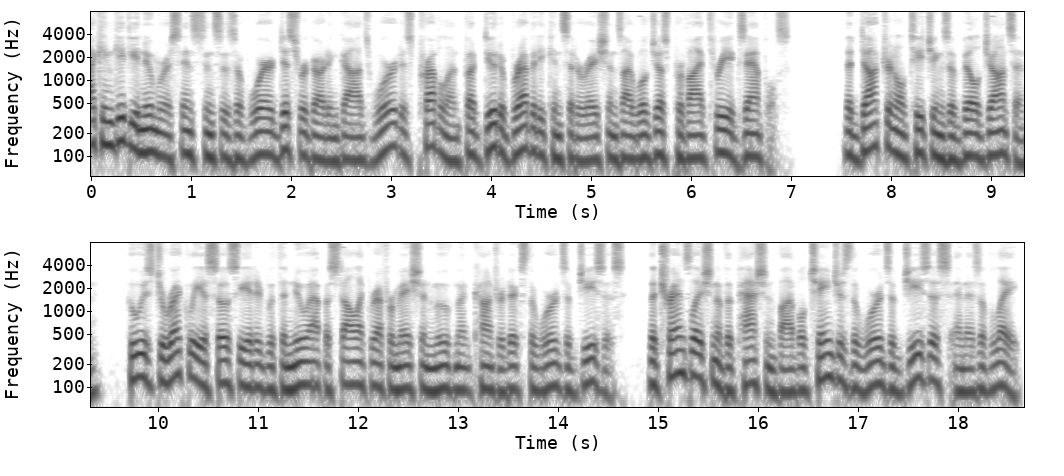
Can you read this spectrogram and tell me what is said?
I can give you numerous instances of where disregarding God's word is prevalent, but due to brevity considerations, I will just provide three examples. The doctrinal teachings of Bill Johnson, who is directly associated with the New Apostolic Reformation movement, contradicts the words of Jesus. The translation of the Passion Bible changes the words of Jesus, and as of late,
